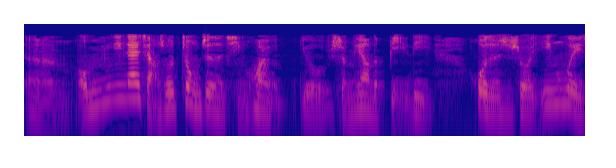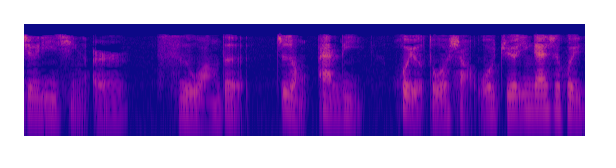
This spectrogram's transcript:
嗯、我们应该讲说重症的情况有有什么样的比例，或者是说因为这个疫情而死亡的。这种案例会有多少？我觉得应该是会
